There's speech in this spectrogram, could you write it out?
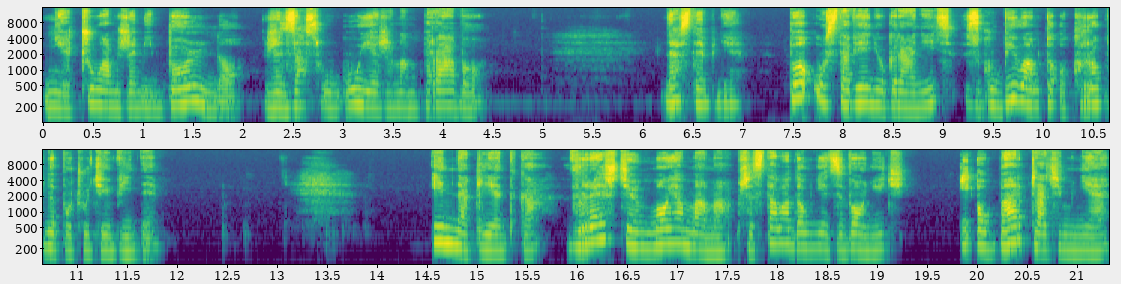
Nie czułam, że mi wolno, że zasługuję, że mam prawo. Następnie, po ustawieniu granic, zgubiłam to okropne poczucie winy. Inna klientka. Wreszcie moja mama przestała do mnie dzwonić i obarczać mnie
